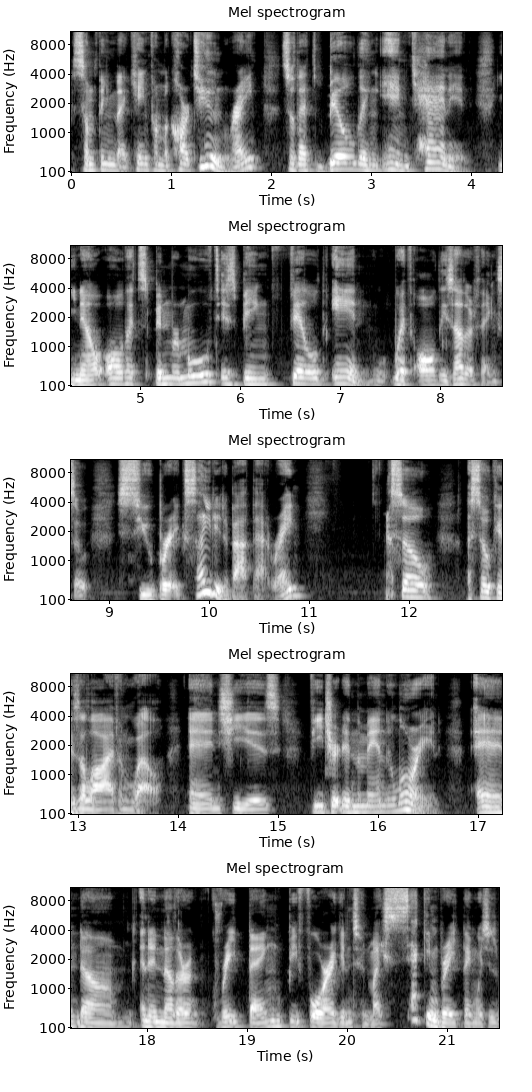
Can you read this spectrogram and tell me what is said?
something that came from a cartoon, right? So that's building in canon. You know, all that's been removed is being filled in with all these other things. So super excited about that, right? So Ahsoka is alive and well, and she is featured in The Mandalorian. And um, and another great thing before I get into my second great thing, which is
